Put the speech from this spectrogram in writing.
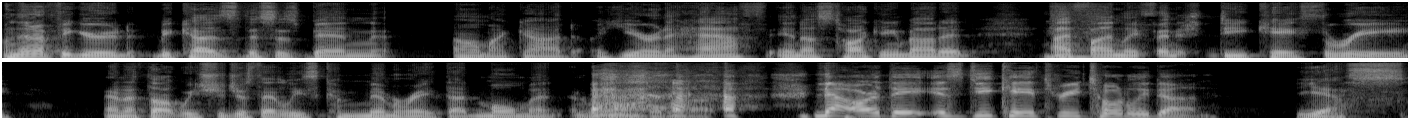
and then I figured because this has been oh my god a year and a half in us talking about it? I finally finished dk3 and i thought we should just at least commemorate that moment and wrap it up. Now are they is dk3 totally done? Yes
